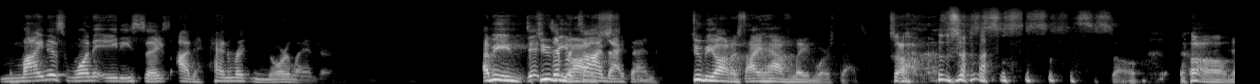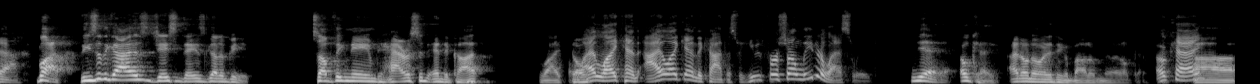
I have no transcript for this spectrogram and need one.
minus 186 on Henrik Norlander. I mean, to be different time honest, back then. to be honest, I have laid worse bets. So, so, um, Yeah. but these are the guys Jason Day is gonna beat. Something named Harrison Endicott. who I Oh, don't. I like Hen- I like Endicott this week. He was first round leader last week. Yeah, okay. I don't know anything about him, I don't care. Okay. Uh,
